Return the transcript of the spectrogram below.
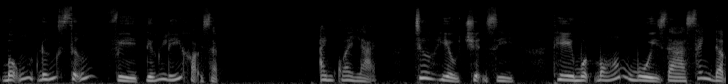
bỗng đứng sững vì tiếng Lý gọi giật. Anh quay lại, chưa hiểu chuyện gì, thì một bó mùi già xanh đậm,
